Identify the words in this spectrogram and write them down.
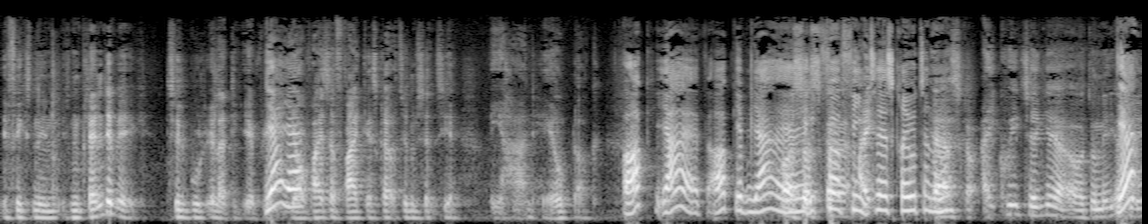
jeg fik sådan en, sådan en plantevæg tilbudt. Eller det, jeg, fik, Ja, ja. jeg var faktisk så fræk, jeg skrev til dem selv, siger, jeg har en haveblok. Og jeg er, og, jamen, jeg er ikke skrev for jeg, fin ej, til at skrive til nogen. Jeg skrev, ej, kunne I ikke tænke jer at donere Ja. det?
